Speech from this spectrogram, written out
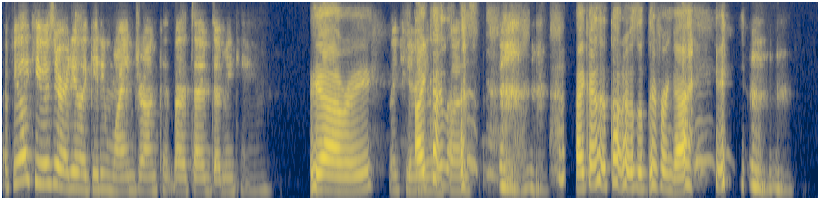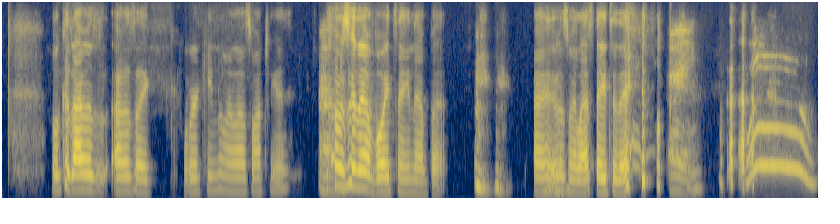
I feel like he was already like getting wine drunk by the time Demi came. Yeah, right. Like I kind of. I kind of thought it was a different guy. Well, because I was, I was like working while I was watching it. I Oh. was gonna avoid saying that, but it was my last day today. Oh. Woo!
